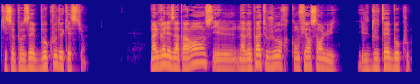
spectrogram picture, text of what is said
qui se posait beaucoup de questions. Malgré les apparences, il n'avait pas toujours confiance en lui. Il doutait beaucoup.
